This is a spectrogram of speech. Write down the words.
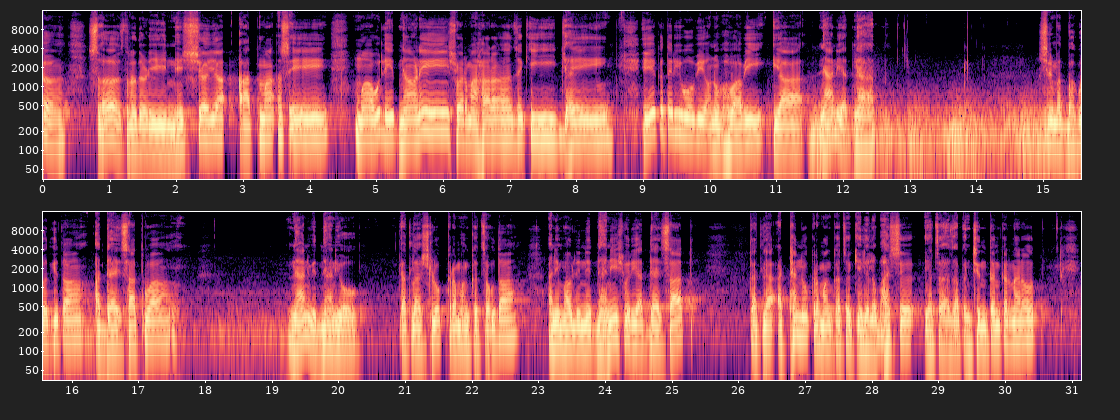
सहस्रदळी निश्चय आत्मा असे. माऊली ज्ञानेश्वर महाराज की जय. एकतरी ओवी अनुभवावी या ज्ञानयज्ञात. श्रीमद भगवद्गीता अध्याय सातवा. ज्ञान विज्ञान योग त्यातला श्लोक क्रमांक चौदा आणि माऊलीने ज्ञानेश्वरी अध्याय सात त्यातल्या अठ्ठ्याण्णव क्रमांकाचं केलेलं भाष्य याचं आज आपण चिंतन करणार आहोत.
